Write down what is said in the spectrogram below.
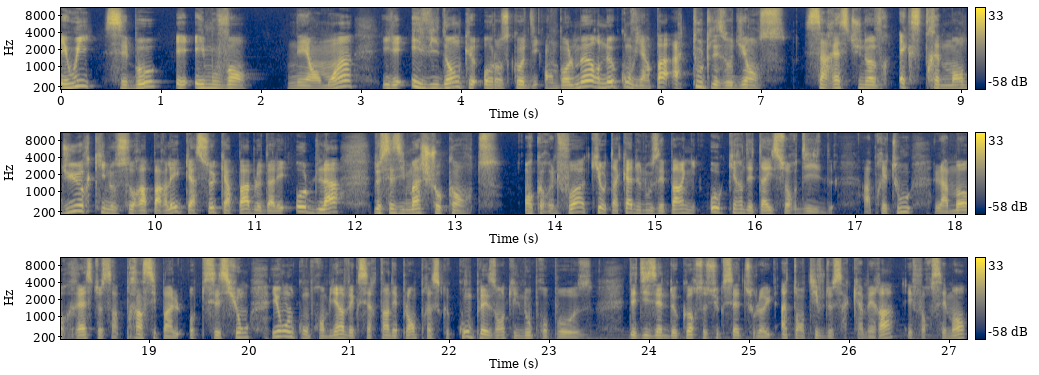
Et oui, c'est beau et émouvant. Néanmoins, il est évident que Orozco di Embolmer ne convient pas à toutes les audiences. Ça reste une œuvre extrêmement dure qui ne saura parler qu'à ceux capables d'aller au-delà de ces images choquantes. Encore une fois, Kiyotaka ne nous épargne aucun détail sordide. Après tout, la mort reste sa principale obsession et on le comprend bien avec certains des plans presque complaisants qu'il nous propose. Des dizaines de corps se succèdent sous l'œil attentif de sa caméra et forcément,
